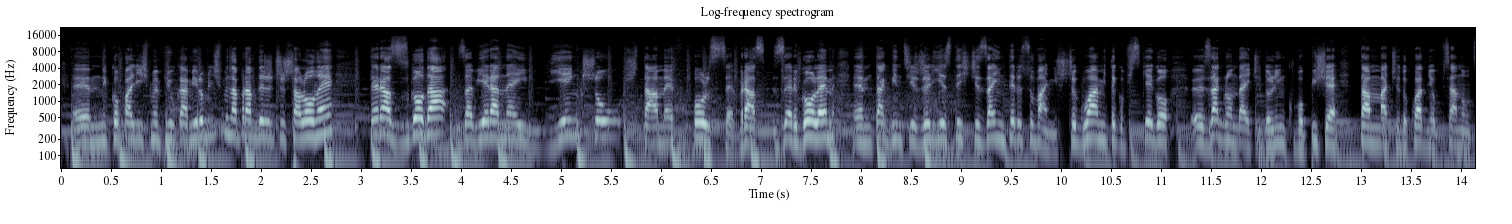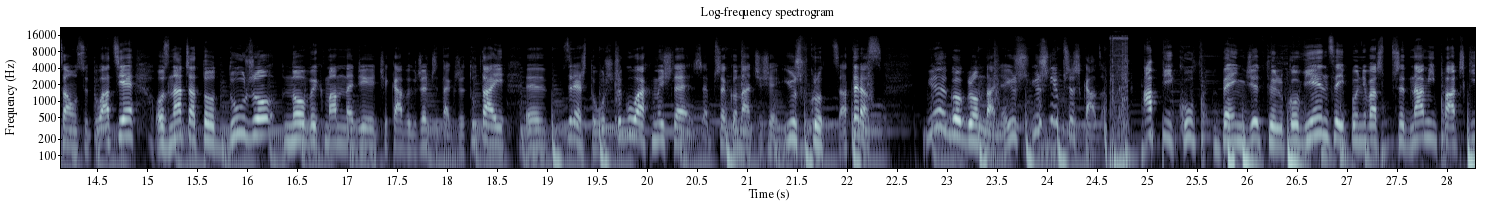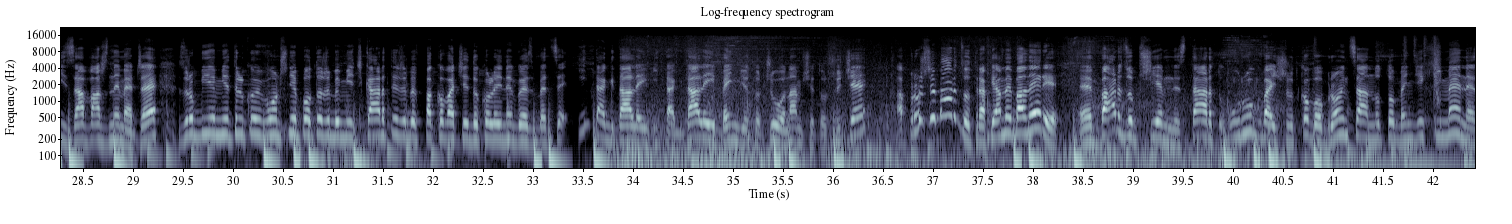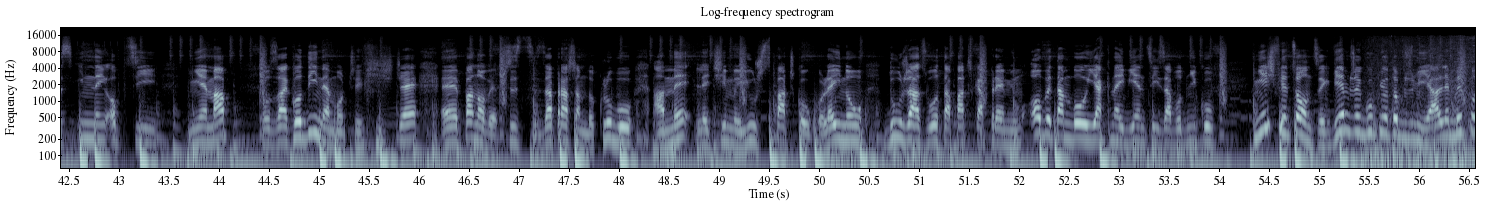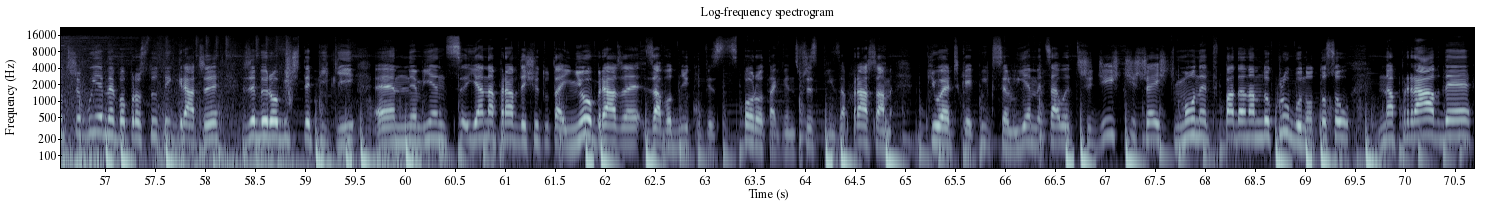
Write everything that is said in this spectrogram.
kopaliśmy piłkami, robiliśmy naprawdę rzeczy szalone. Teraz Zgoda zawiera największą sztamę w Polsce wraz z Ergolem, Em, tak więc jeżeli jesteście zainteresowani szczegółami tego wszystkiego, e, zaglądajcie do linku w opisie, tam macie dokładnie opisaną całą sytuację. Oznacza to dużo nowych, mam nadzieję, ciekawych rzeczy, także tutaj e, zresztą o szczegółach myślę, że przekonacie się już wkrótce. A teraz miłego oglądania, już, już nie przeszkadzam. A pików będzie tylko więcej, ponieważ przed nami paczki za ważne mecze. Zrobiłem je tylko i wyłącznie po to, żeby mieć karty, żeby wpakować je do kolejnego SBC i tak dalej, i tak dalej. Będzie toczyło nam się to życie. A proszę bardzo, trafiamy banery. E, bardzo przyjemny start. Urugwaj, środkowy obrońca, no to będzie Jimenez. Innej opcji nie ma, poza Godinem oczywiście. E, panowie, wszyscy zapraszam do klubu, a my lecimy już z paczką kolejną. Duża złota paczka premium. Oby tam było jak najwięcej zawodników nieświecących. Wiem, że głupio to brzmi, ale my potrzebujemy po prostu tych graczy, żeby robić te piki, em, więc ja naprawdę się tutaj nie obrażę. Zawodników jest sporo, tak więc wszystkich zapraszam. Piłeczkę, quickselujemy, całe 36 monet wpada nam do klubu. No to są naprawdę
